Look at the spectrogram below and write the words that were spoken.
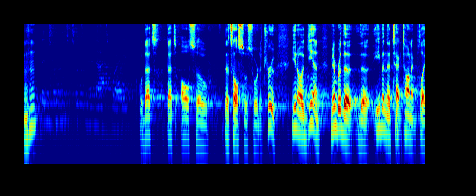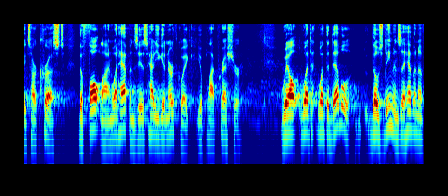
Mm-hmm. the children, and that's why. Well, that's, that's also that's also sort of true. You know, again, remember the, the even the tectonic plates, our crust, the fault line, what happens is how do you get an earthquake? You apply pressure. Well, what, what the devil, those demons, they have enough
